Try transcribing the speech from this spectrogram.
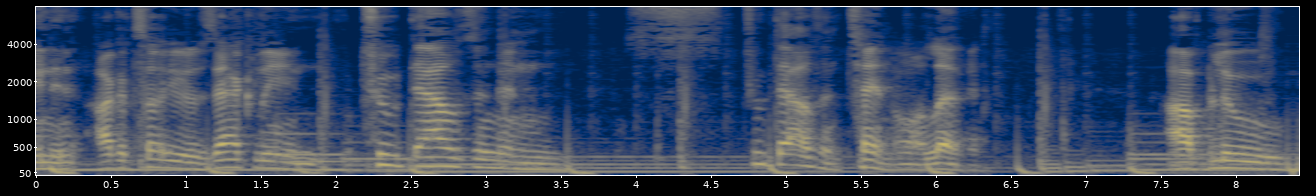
and then i could tell you exactly in 2000 and 2010 or 11 i blew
